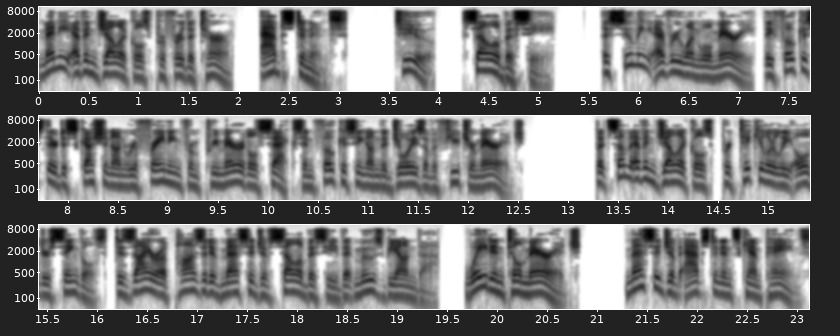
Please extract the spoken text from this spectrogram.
Many evangelicals prefer the term abstinence to celibacy. Assuming everyone will marry, they focus their discussion on refraining from premarital sex and focusing on the joys of a future marriage. But some evangelicals, particularly older singles, desire a positive message of celibacy that moves beyond the wait until marriage message of abstinence campaigns.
